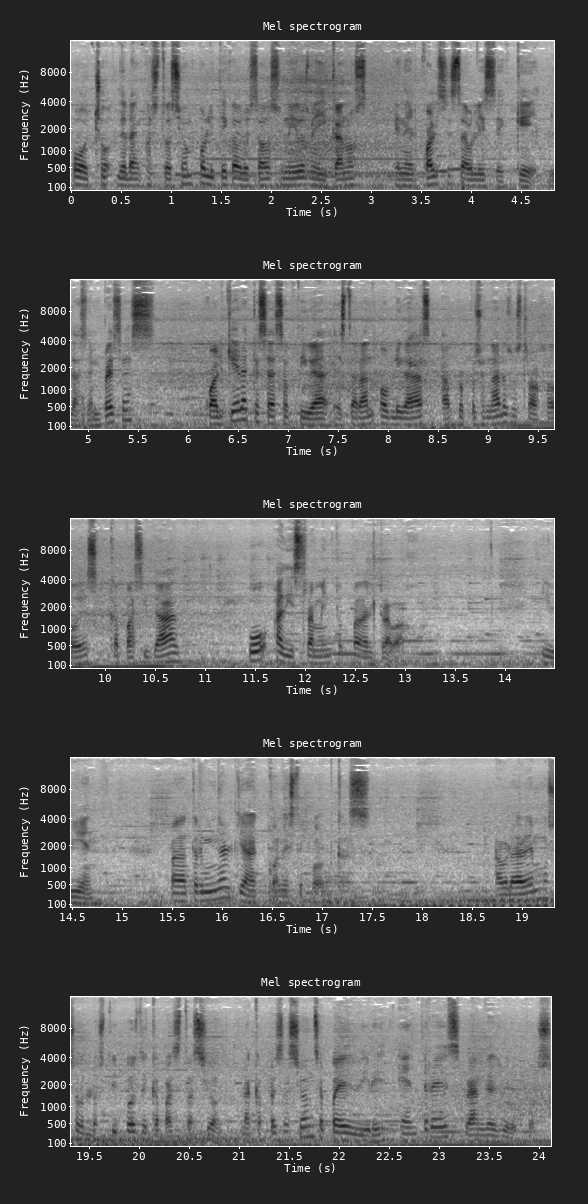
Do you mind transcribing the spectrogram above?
8 de la Constitución Política de los Estados Unidos Mexicanos, en el cual se establece que las empresas, cualquiera que sea su actividad, estarán obligadas a proporcionar a sus trabajadores capacidad o adiestramiento para el trabajo. Y bien, para terminar ya con este podcast, hablaremos sobre los tipos de capacitación. La capacitación se puede dividir en tres grandes grupos.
